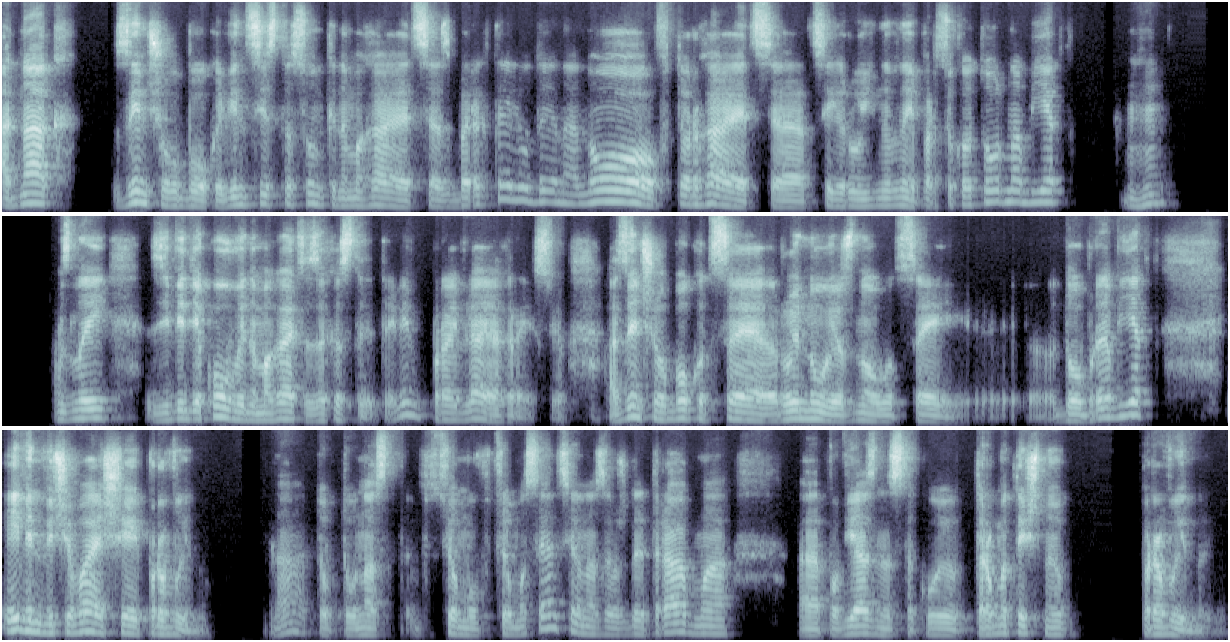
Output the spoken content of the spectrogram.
Однак, з іншого боку, він ці стосунки намагається зберегти людина, але вторгається цей руйнівний персекуторний об'єкт. Угу. Злий, від якого він намагається захистити, він проявляє агресію. А з іншого боку, це руйнує знову цей е, добрий об'єкт, і він відчуває ще й провину. Да? Тобто, у нас в цьому в цьому сенсі у нас завжди травма е, пов'язана з такою травматичною провиною.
